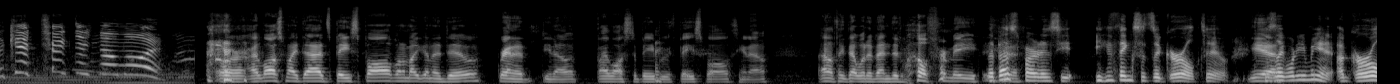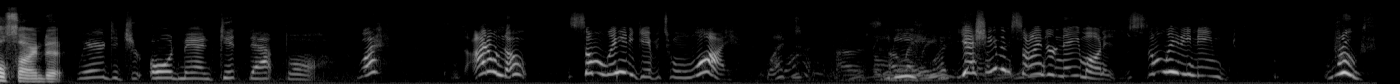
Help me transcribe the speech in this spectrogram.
I can't take this no more. or I lost my dad's baseball. What am I going to do? Granted, you know, if I lost a Babe Ruth baseball, you know, I don't think that would have ended well for me. The best part is he he thinks it's a girl too. Yeah. He's like, "What do you mean? A girl signed it." Where did your old man get that ball? What? I don't know. Some lady gave it to him. Why? What? Yeah, she even signed her name on it. Some lady named Ruth.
